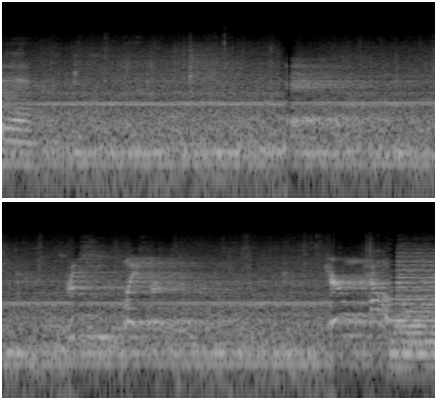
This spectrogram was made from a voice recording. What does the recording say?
Yeah. Bruce Lacer. Gerald Calloway.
